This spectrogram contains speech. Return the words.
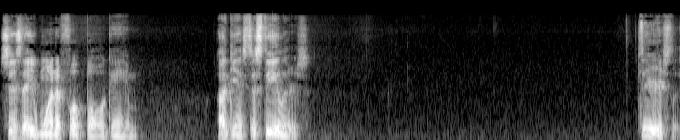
since they won a football game against the Steelers. Seriously.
